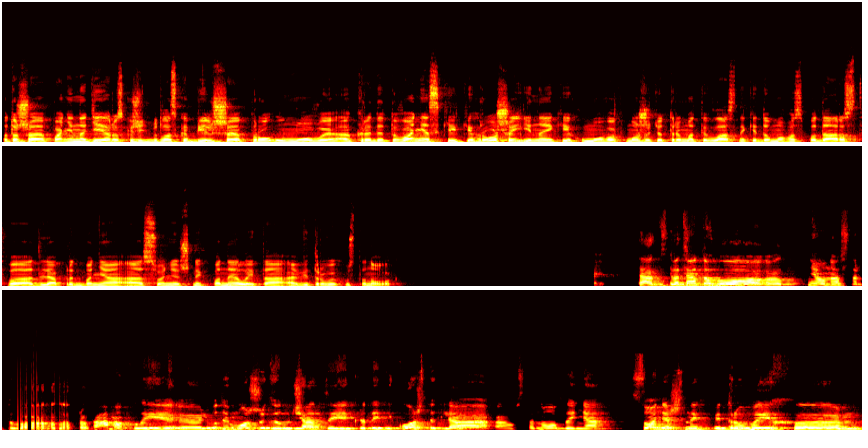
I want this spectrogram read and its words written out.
Отож, е, пані Надія, розкажіть, будь ласка, більше про умови кредитування, скільки грошей і на яких умовах можуть отримати власники домогосподарств е, для придбання е, сонячних панелей та е, вітрових установок. Так, з 20 липня у нас стартувала програма, коли е, люди можуть залучати кредитні кошти для е, встановлення сонячних вітрових е, е,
